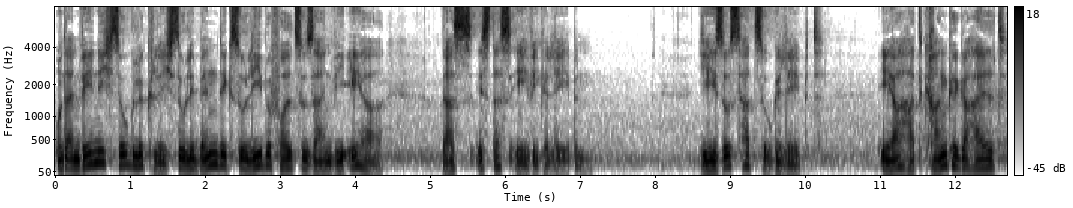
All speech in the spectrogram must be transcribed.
Und ein wenig so glücklich, so lebendig, so liebevoll zu sein wie er, das ist das ewige Leben. Jesus hat so gelebt. Er hat Kranke geheilt,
